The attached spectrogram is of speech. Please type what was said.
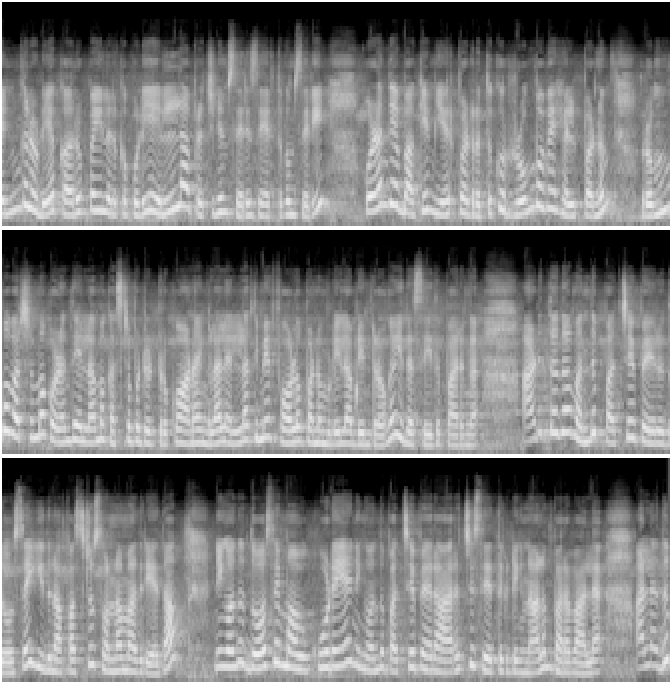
பெண்களுடைய கருப்பையில் இருக்கக்கூடிய எல்லா பிரச்சனையும் சரி செய்கிறதுக்கும் சரி குழந்தை பாக்கியம் ஏற்படுறதுக்கு ரொம்பவே ஹெல்ப் பண்ணும். ரொம்ப வருஷமாக குழந்தை இல்லாமல் கஷ்டப்பட்டுட்டு இருக்கோம் ஆனால் எங்களால் எல்லாத்தையுமே ஃபாலோ பண்ண முடியல அப்படின்றவங்க இதை செய்து பாருங்கள் அடுத்ததாக வந்து பச்சை பயிறு தோசை. இது நான் ஃபஸ்ட்டு சொன்ன மாதிரியே தான். நீங்கள் வந்து தோசை மாவு கூடயே நீங்கள் வந்து பச்சை பயிரை அரைச்சி சேர்த்துக்கிட்டிங்கனாலும் பரவாயில்ல. அல்லது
